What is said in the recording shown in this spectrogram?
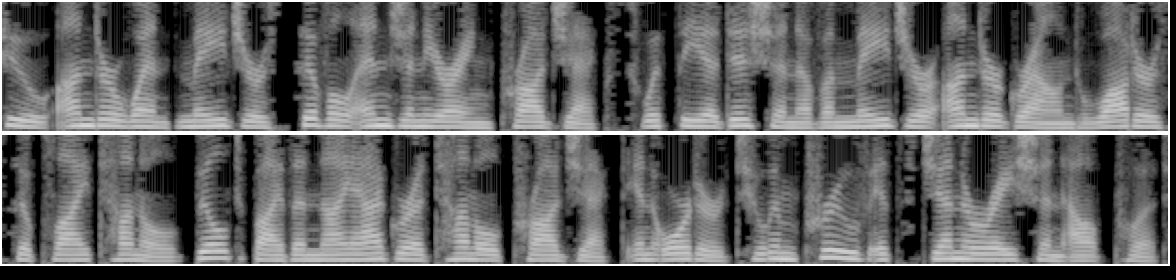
II underwent major civil engineering projects with the addition of a major underground water supply tunnel built by the Niagara Tunnel Project in order to improve its generation output.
